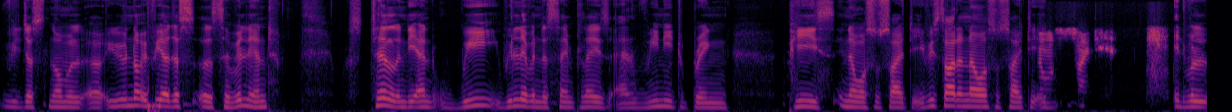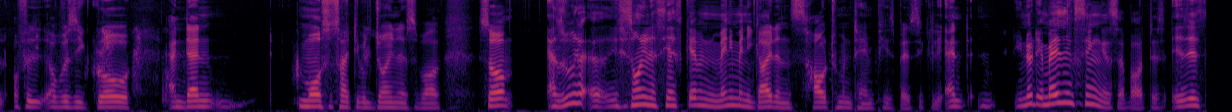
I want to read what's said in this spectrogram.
we just normal, uh, even though if we are just a civilian, still in the end we we live in the same place and we need to bring peace in our society if we start in our society it, it will obviously grow and then more society will join as well. So Huzur, uh, His Holiness, he has given many, many guidance how to maintain peace, basically. And you know, the amazing thing is about this, it is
